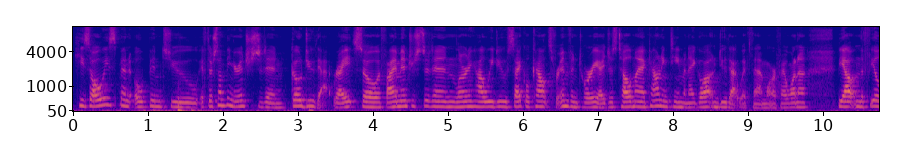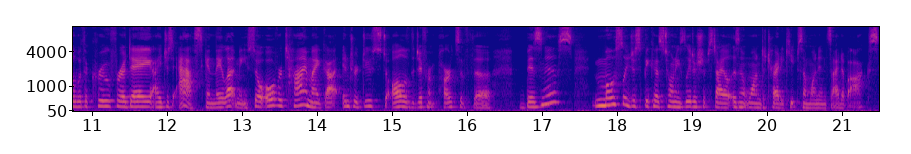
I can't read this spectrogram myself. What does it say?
he's always been open to if there's something you're interested in, go do that, right? So if I'm interested in learning how we do cycle counts for inventory, I just tell my accounting team and I go out and do that with them. Or if I want to be out in the field with a crew for a day, I just ask and they let me. So over time, I got introduced to all of the different parts of the business, mostly just because Tony's leadership style isn't one to try to keep someone inside a box.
